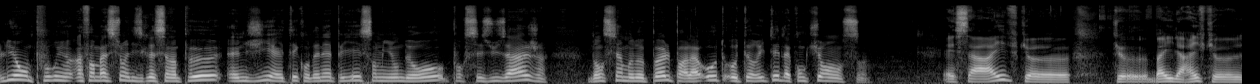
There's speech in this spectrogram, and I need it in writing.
Lyon, pour une information et digresser un peu, NJ a été condamné à payer 100 millions d'euros pour ses usages d'anciens monopoles par la haute autorité de la concurrence. Et ça arrive que que bah, il arrive que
